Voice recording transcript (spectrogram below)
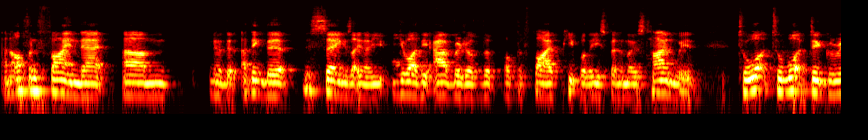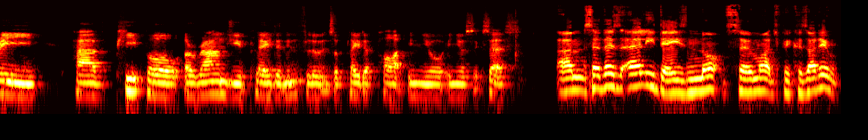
and I often find that, um, you know, the, I think the, the saying is like, you know, you, you are the average of the of the five people that you spend the most time with. To what to what degree have people around you played an influence or played a part in your in your success? Um, so those early days, not so much because I didn't.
